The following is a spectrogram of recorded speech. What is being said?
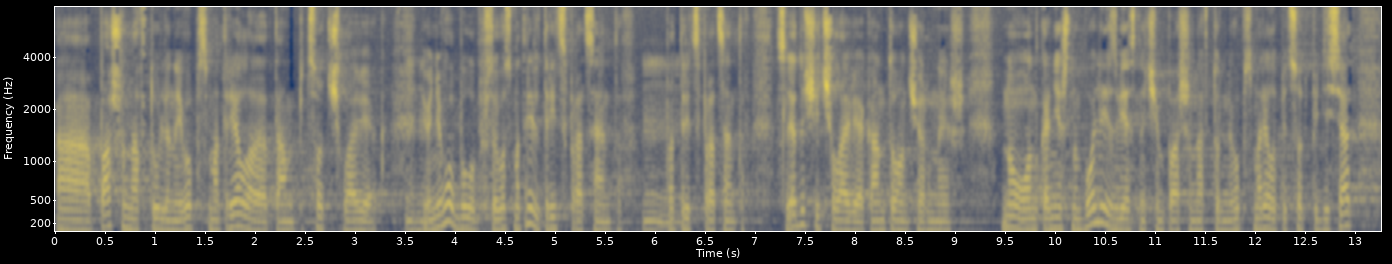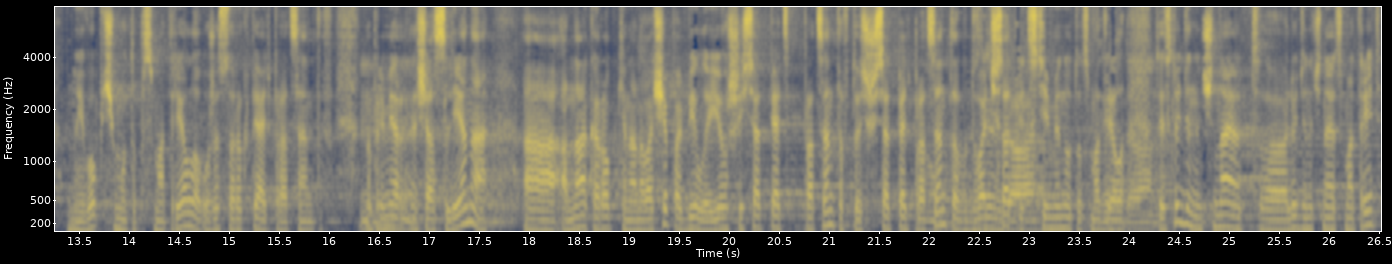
а, Пашу Нафтулина, его посмотрело там 500 человек, Мгм. и у него было, что его смотрели 30%, Мгм. по 30%. Следующий человек, Антон Черныш, ну, он, конечно, более известный, чем Паша Нафтулин, его посмотрело 550, но его почему-то посмотрело уже 45%. Например, Мгм. сейчас Лена, а, она Коробкина, она вообще побила, ее 65%, то есть 65% в 2 часа звезда. 30 минут отсмотрела. Звезда, То есть люди начинают, э, люди начинают смотреть,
